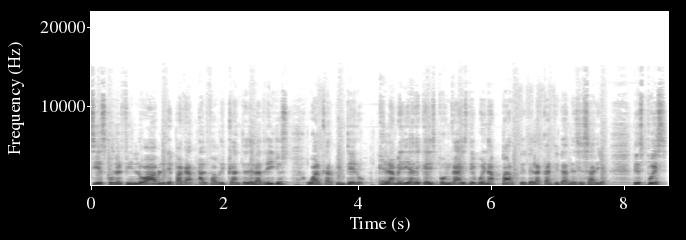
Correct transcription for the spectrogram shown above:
si es con el fin loable de pagar al fabricante de ladrillos o al carpintero, en la medida de que dispongáis de buena parte de la cantidad necesaria. Después,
